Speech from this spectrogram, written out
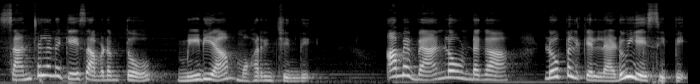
సంచలన కేసు అవడంతో మీడియా మొహరించింది. ఆమె వ్యాన్లో ఉండగా లోపలికెళ్ళాడు ఏసీపీ.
